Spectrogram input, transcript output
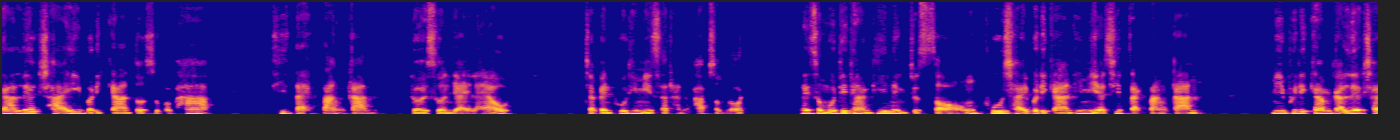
การเลือกใช้บริการตรวจสุขภาพที่แตกต่างกัน โดยส่วนใหญ่แล้ว จะเป็นผู้ที่มีสถานภาพสมรส ในสมมุติฐานที่ 1.2 ผู้ใช้บริการที่มีอาชีพแตกต่างกัน มีพฤติกรรมการเลือกใช้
